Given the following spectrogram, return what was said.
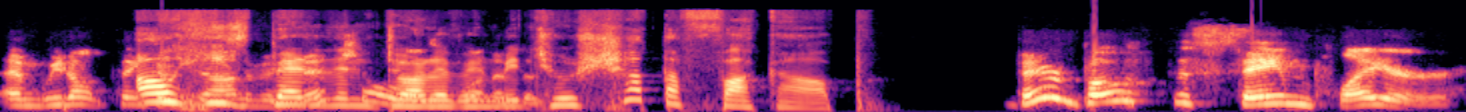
and we don't think. Oh, he's better Mitchell than Donovan of the- Mitchell. Shut the fuck up. They're both the same player.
